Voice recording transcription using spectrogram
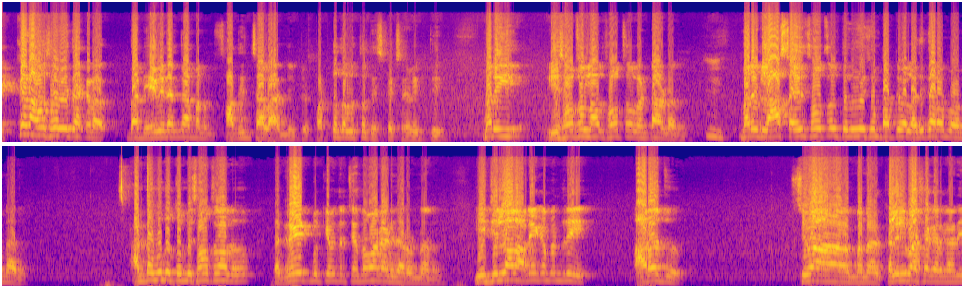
ఎక్కడ అవసరమైతే అక్కడ దాన్ని ఏ విధంగా మనం సాధించాలా అని చెప్పి పట్టుదలతో తీసుకొచ్చిన వ్యక్తి. మరి ఈ సంవత్సరం నాలుగు సంవత్సరాలు అంటా ఉన్నారు. మరి లాస్ట్ ఐదు సంవత్సరాలు తెలుగుదేశం పార్టీ వాళ్ళు అధికారంలో ఉన్నారు. అంతకుముందు తొమ్మిది సంవత్సరాలు ద గ్రేట్ ముఖ్యమంత్రి చంద్రబాబు నాయుడు గారు ఉన్నారు. ఈ జిల్లాలో అనేక మంది ఆ రోజు శివ మన ఖలీల్ బాషా గారు కానీ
